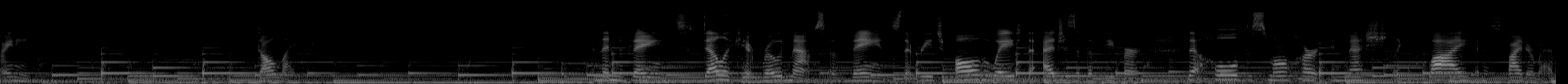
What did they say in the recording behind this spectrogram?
Tiny, doll like. And then veins, delicate road maps of veins that reach all the way to the edges of the paper that hold the small heart enmeshed like a fly in a spider web.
